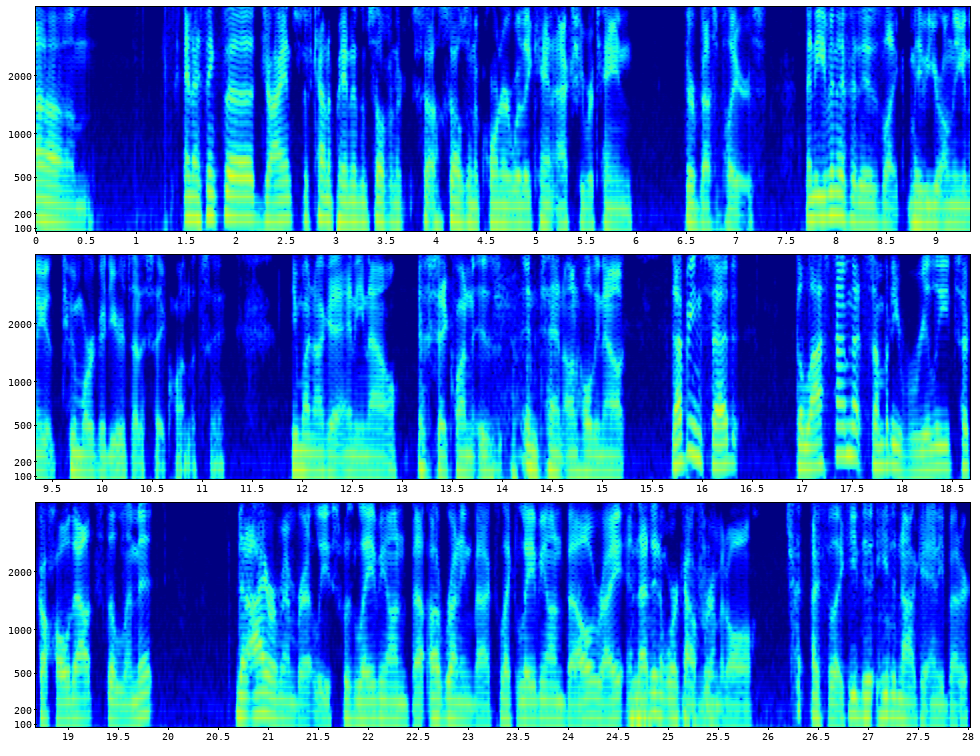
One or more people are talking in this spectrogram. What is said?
Um, and I think the Giants just kind of painted themselves in a, themselves in a corner where they can't actually retain their best players. And even if it is like maybe you're only going to get two more good years out of Saquon, let's say, you might not get any now if Saquon is intent on holding out. That being said, the last time that somebody really took a holdout to the limit that I remember at least was Le'Veon Bell, uh, running back like Le'Veon Bell, right? And that Mhm, didn't work out for mhm. him at all. I feel like he did he did not get any better.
